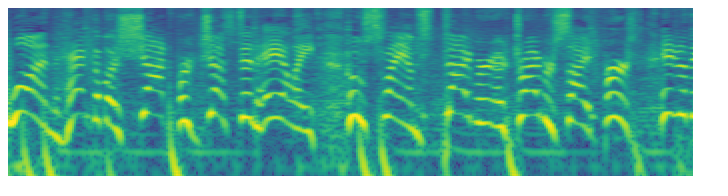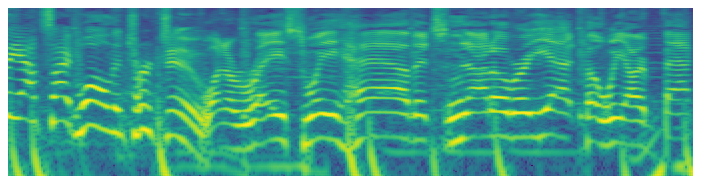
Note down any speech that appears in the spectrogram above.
One heck of a shot for Justin Haley, who slams diver, uh, driver's side first into the outside wall in turn two. What a race we have. It's not over yet, but we are back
